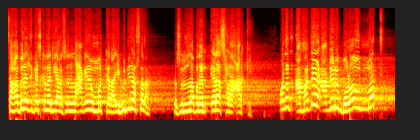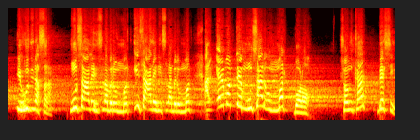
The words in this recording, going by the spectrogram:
সাহাবিরা জিজ্ঞেস করলেন, ইয়া রসুল্লাহ আগের উম্মত কারা? ইহুদিন আসারা রসুল্লাহ বলেন, এরা ছাড়া আর কে? অর্থাৎ আমাদের আগের বড় উম্মত ইহুদিন আসারা। মুসা আলহ ইসলামের উম্মত, ঈসা আলহ ইসলামের উম্মত, আর এর মধ্যে মুসার উম্মত বড়। সংখ্যা বেশি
